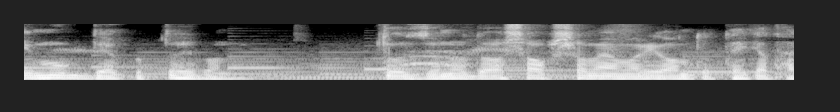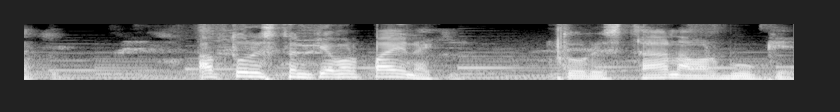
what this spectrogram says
এই মুখ দেয়া করতে হইব না। তোর জন্য দোয়া সবসময় আমার এই অন্তর থেকে থাকে। আর তোর স্থান কি আমার পাই নাকি? তোর স্থান আমার বুকে।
